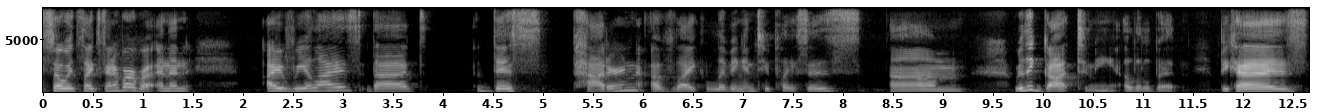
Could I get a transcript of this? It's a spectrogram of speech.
so it's like Santa Barbara. And then I realized that this pattern of like living in two places um, really got to me a little bit because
